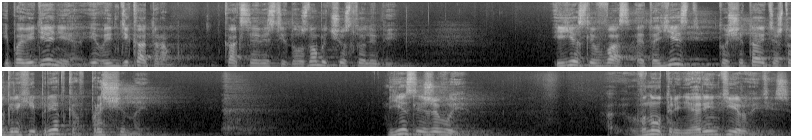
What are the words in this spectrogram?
И поведение, и индикатором, как себя вести, должно быть чувство любви. И если в вас это есть, то считайте, что грехи предков прощены. Если же вы внутренне ориентируетесь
